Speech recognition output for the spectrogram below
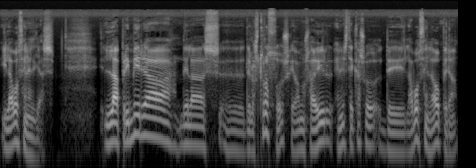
y la voz en el jazz. La primera de, las, eh, de los trozos que vamos a oír, en este caso de la voz en la ópera,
